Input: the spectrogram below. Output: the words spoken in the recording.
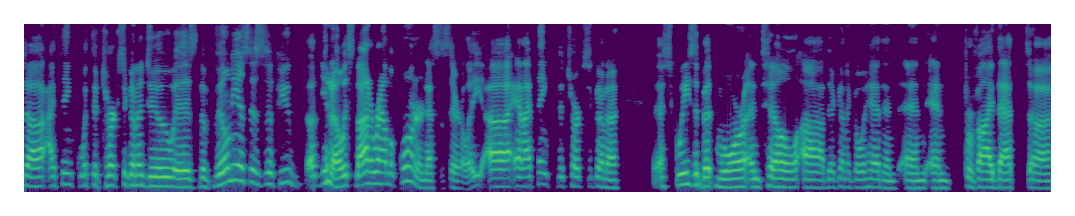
uh, I think what the Turks are going to do is the Vilnius is a few, uh, you know, it's not around the corner necessarily. Uh, and I think the Turks are going to squeeze a bit more until uh, they're going to go ahead and, and, and provide that, uh,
